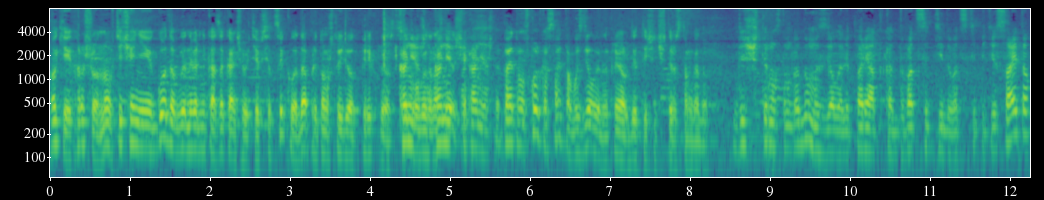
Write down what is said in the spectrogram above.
Окей, хорошо. Но в течение года вы наверняка заканчиваете все циклы, да, при том, что идет перехлест. с Конечно, года конечно, конечно. Поэтому сколько сайтов вы сделали, например, в 2014 году? В 2014 году мы сделали порядка 20-25 сайтов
